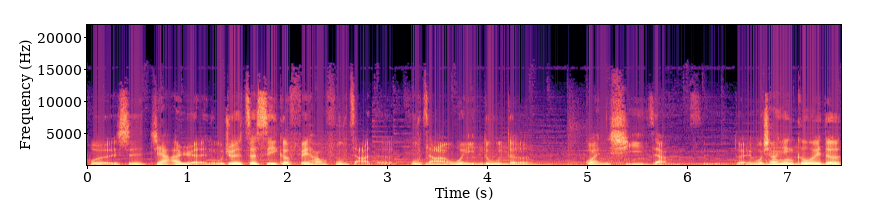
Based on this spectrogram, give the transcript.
或者是家人。我觉得这是一个非常复杂的复杂维度的。关系这样子，对我相信各位的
